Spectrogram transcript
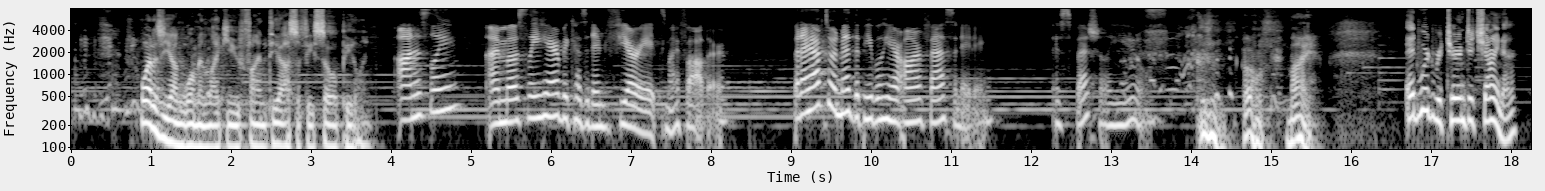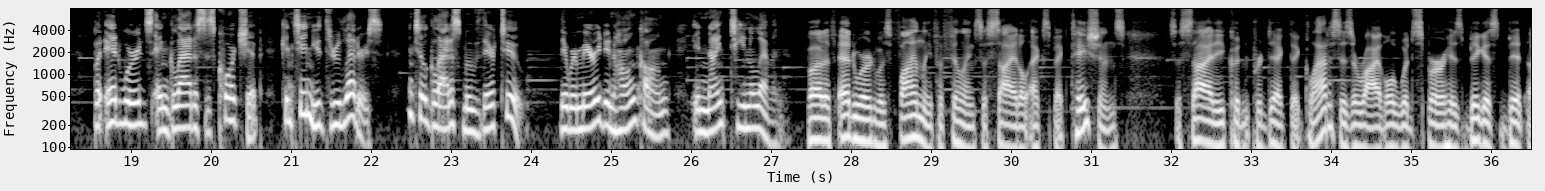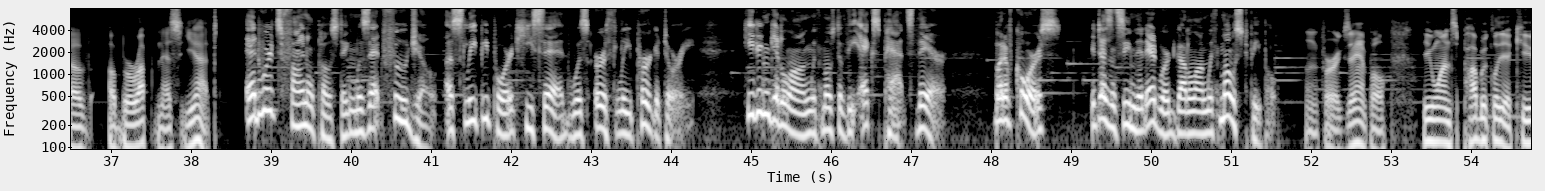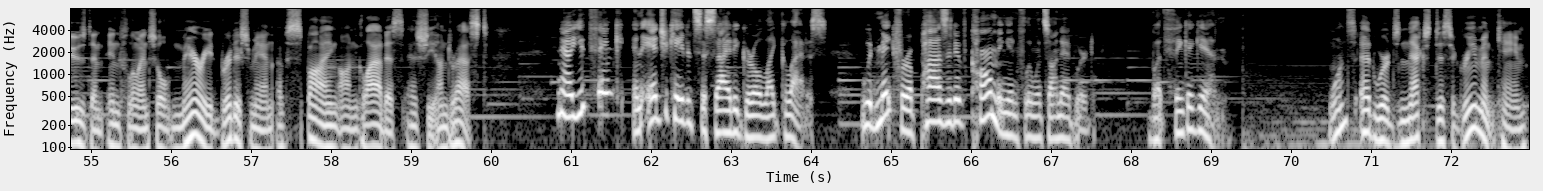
Why does a young woman like you find theosophy so appealing? Honestly, I'm mostly here because it infuriates my father. But I have to admit the people here are fascinating. Especially you. Oh, my. Edward returned to China, but Edward's and Gladys's courtship continued through letters until Gladys moved there too. They were married in Hong Kong in 1911. But if Edward was finally fulfilling societal expectations, society couldn't predict that Gladys's arrival would spur his biggest bit of abruptness yet. Edward's final posting was at Fuzhou, a sleepy port he said was earthly purgatory. He didn't get along with most of the expats there. But of course, it doesn't seem that Edward got along with most people. For example, he once publicly accused an influential married British man of spying on Gladys as she undressed. Now, you'd think an educated society girl like Gladys would make for a positive, calming influence on Edward. But think again. Once Edward's next disagreement came,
